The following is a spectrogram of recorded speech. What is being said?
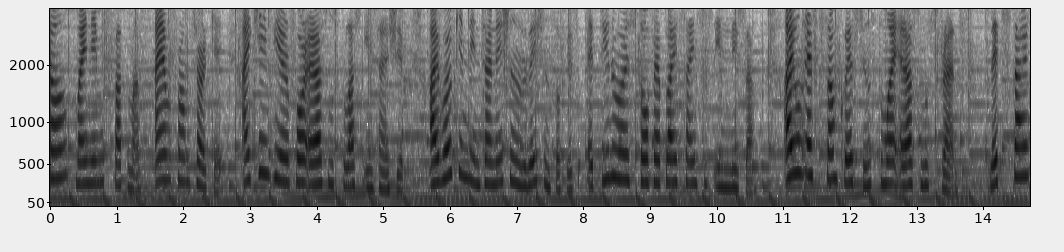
Hello, my name is Fatma. I am from Turkey. I came here for Erasmus Plus internship. I work in the International Relations Office at the University of Applied Sciences in Nysa. I will ask some questions to my Erasmus friends. Let's start.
